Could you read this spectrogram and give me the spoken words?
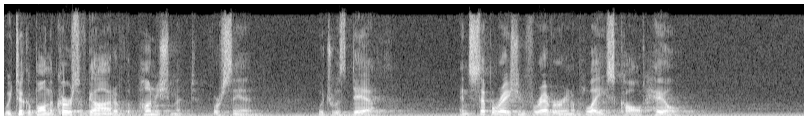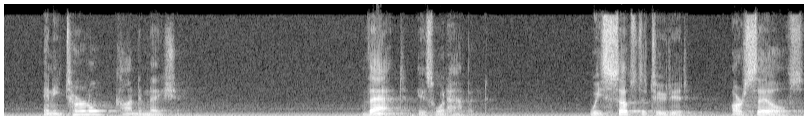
we took upon the curse of God of the punishment for sin, which was death, and separation forever in a place called hell, an eternal condemnation. That is what happened. We substituted ourselves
